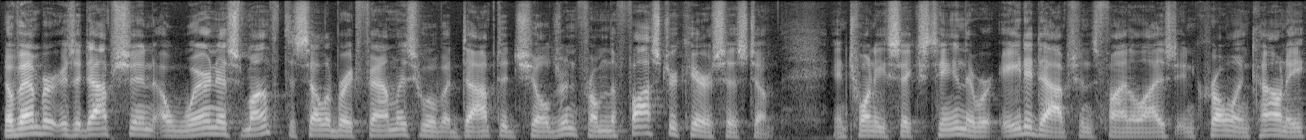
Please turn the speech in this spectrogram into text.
November is Adoption Awareness Month to celebrate families who have adopted children from the foster care system. In 2016, there were eight adoptions finalized in Crow Wing County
